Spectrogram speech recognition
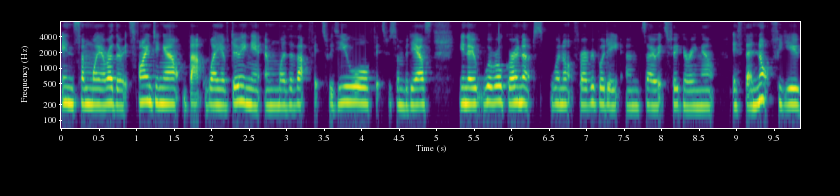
in some way or other. It's finding out that way of doing it and whether that fits with you or fits with somebody else. You know we're all grown-ups. We're not for everybody. And so it's figuring out if they're not for you,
